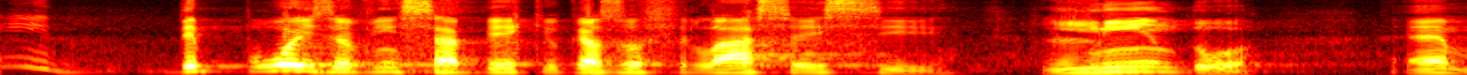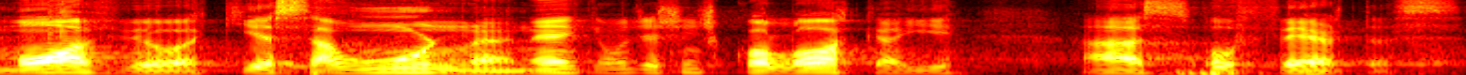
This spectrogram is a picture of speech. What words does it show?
E depois eu vim saber que o gasofilácio é esse lindo é, móvel aqui, essa urna, né, onde a gente coloca aí as ofertas.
